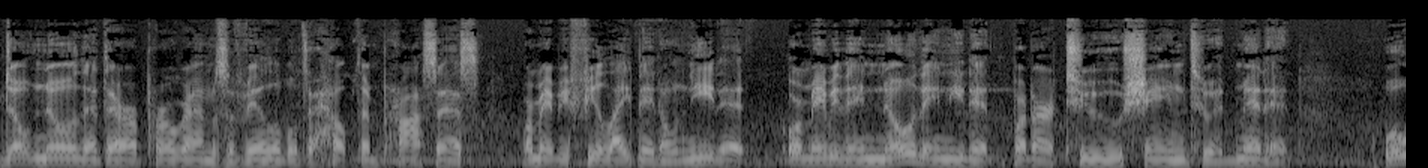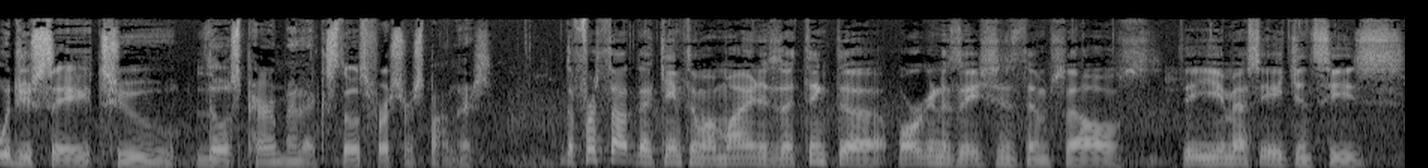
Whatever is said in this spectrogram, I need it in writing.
don't know that there are programs available to help them process or maybe feel like they don't need it, or maybe they know they need it but are too ashamed to admit it. What would you say to those paramedics, those first responders? The first thought that came to my mind is I think the organizations themselves, the EMS agencies,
